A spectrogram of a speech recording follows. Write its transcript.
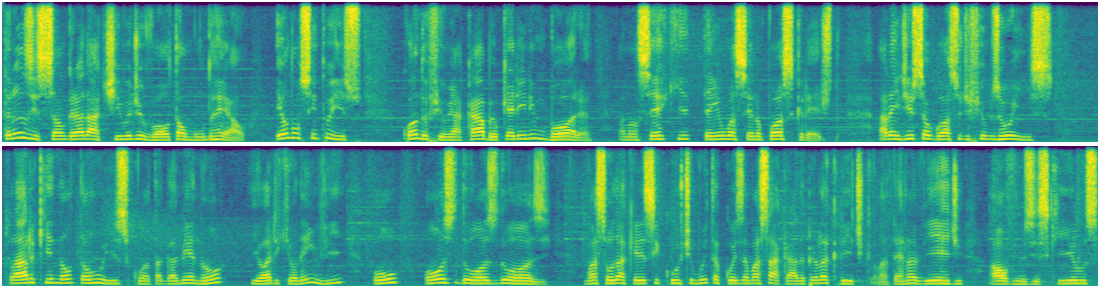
transição gradativa de volta ao mundo real. Eu não sinto isso. Quando o filme acaba, eu quero ir embora, a não ser que tenha uma cena pós-crédito. Além disso, eu gosto de filmes ruins. Claro que não tão ruins quanto Agamenon e Olhe que eu nem vi, ou 11 do 11 do 11. Mas sou daqueles que curte muita coisa massacrada pela crítica. Lanterna Verde, Alvin os Esquilos,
